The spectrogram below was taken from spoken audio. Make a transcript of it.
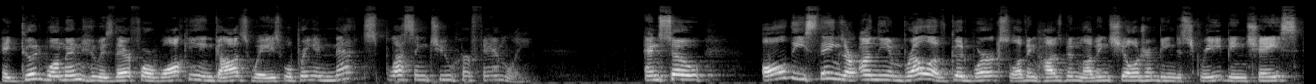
A good woman who is therefore walking in God's ways will bring immense blessing to her family. And so all these things are on the umbrella of good works, loving husband, loving children, being discreet, being chaste.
